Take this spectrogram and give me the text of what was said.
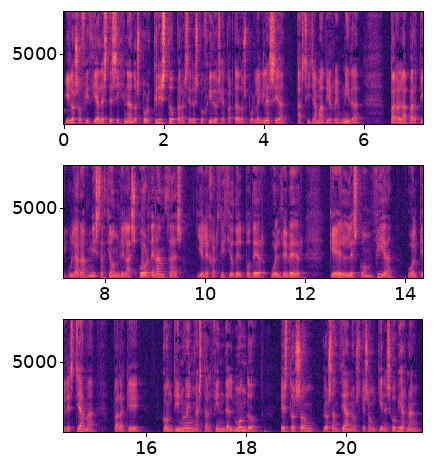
y los oficiales designados por Cristo para ser escogidos y apartados por la Iglesia, así llamada y reunida, para la particular administración de las ordenanzas y el ejercicio del poder o el deber que Él les confía o al que les llama para que continúen hasta el fin del mundo. Estos son los ancianos, que son quienes gobiernan,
